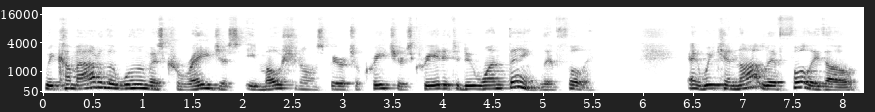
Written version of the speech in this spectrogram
We come out of the womb as courageous, emotional, and spiritual creatures created to do one thing live fully. And we cannot live fully, though,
